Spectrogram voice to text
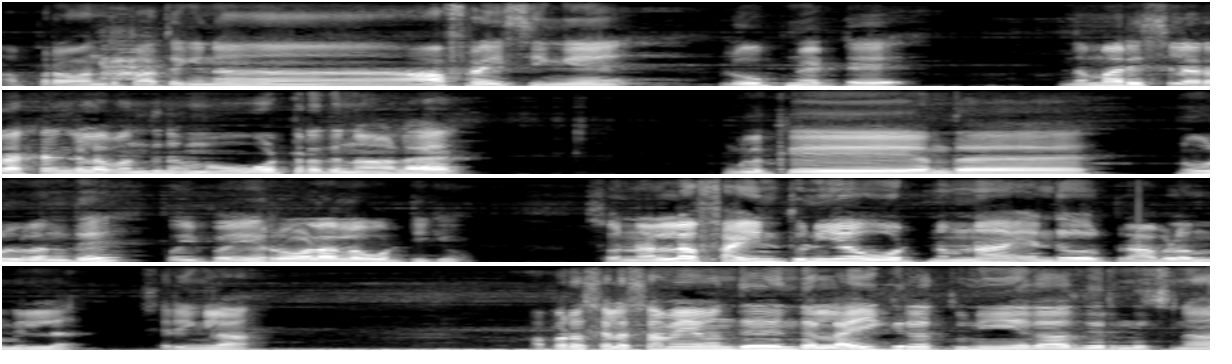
அப்புறம் வந்து பார்த்திங்கன்னா ஆஃப் ரைசிங்கு லூப் நெட்டு இந்த மாதிரி சில ரகங்களை வந்து நம்ம ஓட்டுறதுனால உங்களுக்கு அந்த நூல் வந்து போய் போய் ரோலரில் ஒட்டிக்கும். ஸோ நல்லா ஃபைன் துணியாக ஓட்டினோம்னா எந்த ஒரு ப்ராப்ளமும் இல்லை. சரிங்களா? அப்புறம் சில சமயம் வந்து இந்த லைக்கிற துணி ஏதாவது இருந்துச்சுன்னா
